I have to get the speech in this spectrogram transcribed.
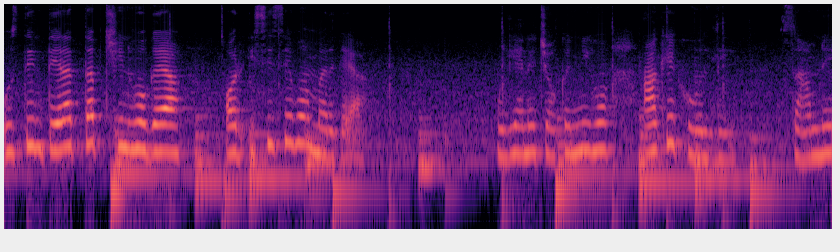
उस दिन तेरा तब छीन हो गया और इसी से वह मर गया। मुलिया ने चौकन्नी हो आँखें खोल दी। सामने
